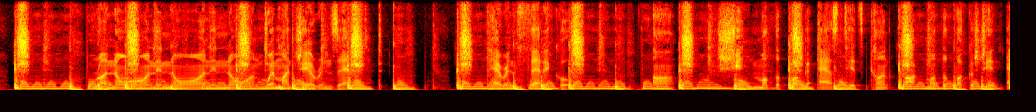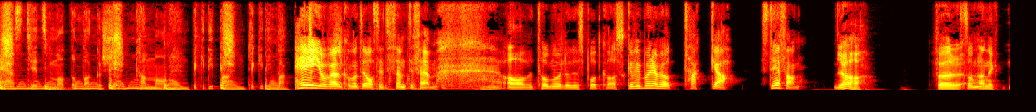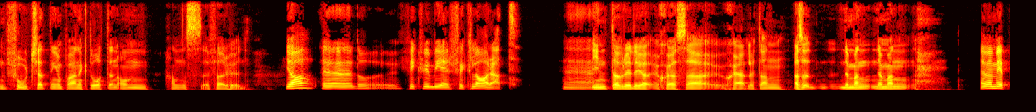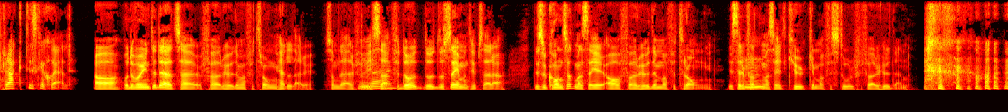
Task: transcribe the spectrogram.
Run on and on and on. Where my gerunds at? Parenthetical. Uh, shit, motherfucker, ass tits, cunt, cock, motherfucker, shit, ass tits, motherfucker, shit, come on. Hej och välkommen till avsnitt 55 av Tom och Luddes podcast. Ska vi börja med att tacka Stefan? Ja, för Som... fortsättningen på anekdoten om hans förhud. Ja, eh, då fick vi mer förklarat. Eh. Inte av religiösa skäl, utan alltså när man, när man... Det var mer praktiska skäl. Ja, och det var ju inte det att så här, förhuden var för trång heller, som det är för vissa. Nej. För då, då, då säger man typ så här, det är så konstigt att man säger ja, förhuden var för trång, istället för mm. att man säger att kuken var för stor för förhuden.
